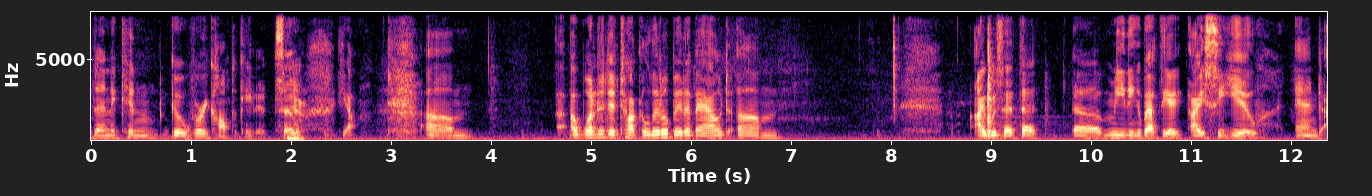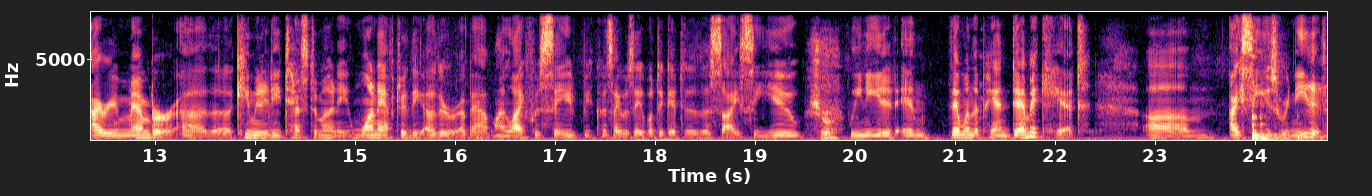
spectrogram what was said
then it can go very complicated. So, Yeah. yeah. Um, I wanted to talk a little bit about. Um, I was at that uh, meeting about the ICU, and I remember uh, the community testimony, one after the other, about my life was saved because I was able to get to this ICU. Sure. We needed, and then when the pandemic hit, um, ICUs were needed.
